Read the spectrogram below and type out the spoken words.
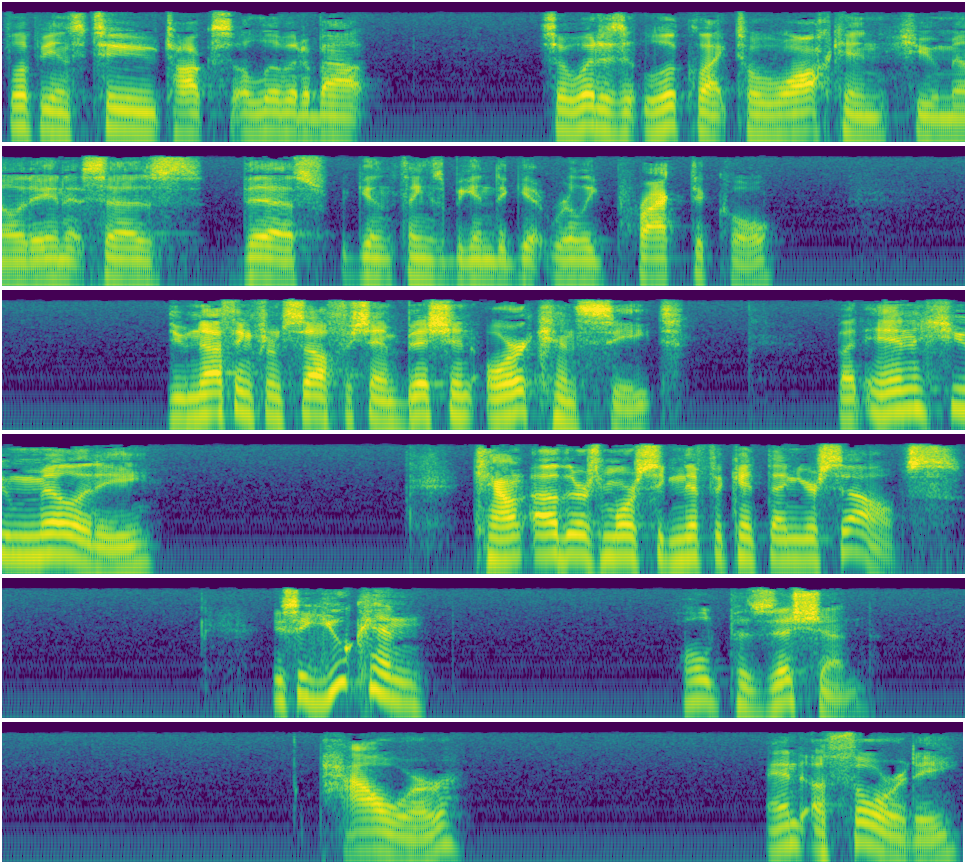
Philippians 2 talks a little bit about so what does it look like to walk in humility? And it says this, again, things begin to get really practical. Do nothing from selfish ambition or conceit, but in humility count others more significant than yourselves. You see, you can hold position, power, and authority,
